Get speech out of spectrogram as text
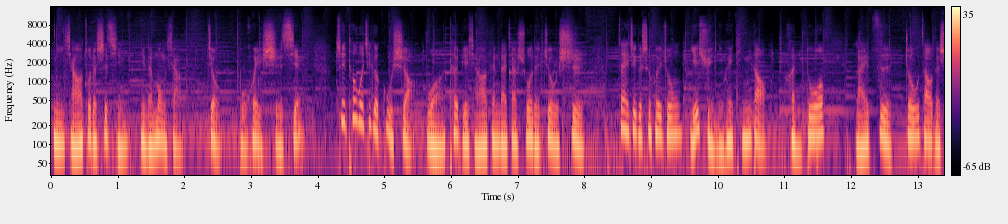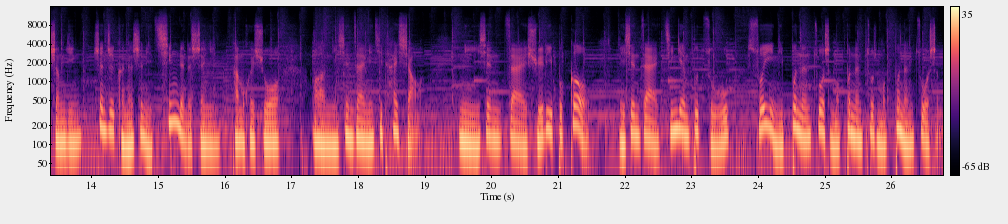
你想要做的事情，你的梦想就不会实现。所以，透过这个故事啊，我特别想要跟大家说的就是。在这个社会中，也许你会听到很多来自周遭的声音，甚至可能是你亲人的声音。他们会说：“啊、你现在年纪太小，你现在学历不够，你现在经验不足，所以你不能做什么，不能做什么，不能做什么。”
